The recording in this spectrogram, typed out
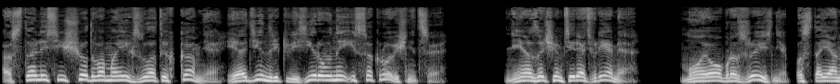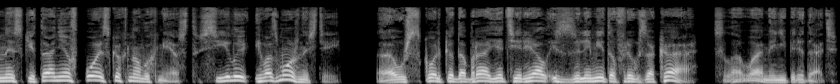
Остались еще два моих золотых камня и один реквизированный из сокровищницы. Незачем терять время. Мой образ жизни — постоянное скитание в поисках новых мест, силы и возможностей. А уж сколько добра я терял из-за лимитов рюкзака, словами не передать.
